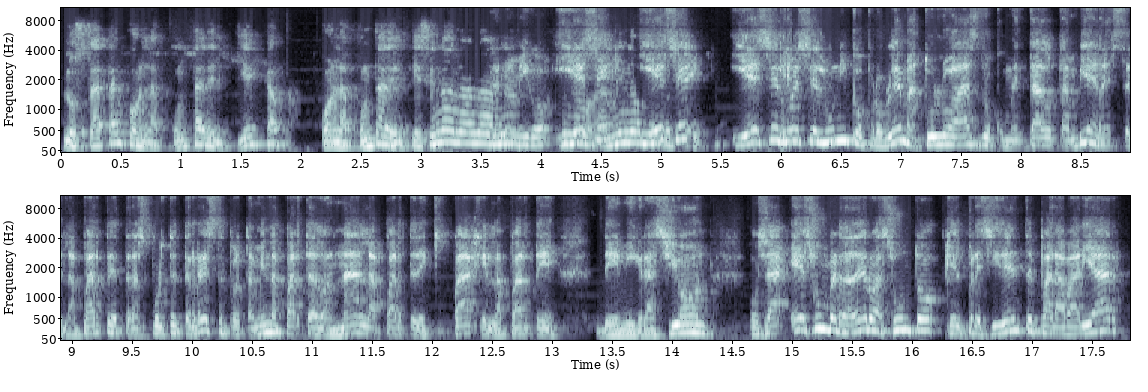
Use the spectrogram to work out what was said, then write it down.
los tratan con la punta del pie, cabrón con la punta del pie. No, no, no. Bueno, amigo, y, ese, y, ese, y ese no es el único problema. Tú lo has documentado también, este, la parte de transporte terrestre, pero también la parte aduanal, la parte de equipaje, la parte de migración. O sea, es un verdadero asunto que el presidente, para variar,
